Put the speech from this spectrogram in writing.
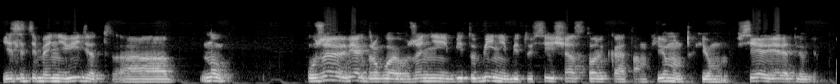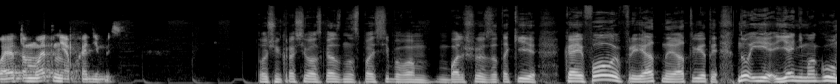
если тебя не видят, э, ну, уже век другой, уже не B2B, не B2C, сейчас только там human to human. Все верят людям. Поэтому это необходимость. Очень красиво сказано. Спасибо вам большое за такие кайфовые, приятные ответы. Ну и я не могу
